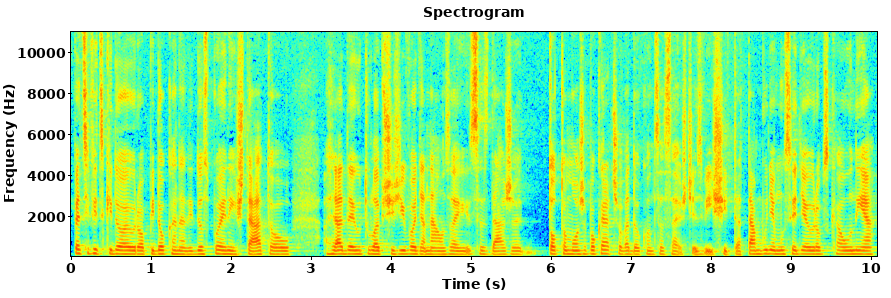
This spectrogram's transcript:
špecificky do Európy, do Kanady, do Spojených štátov, hľadajú tu lepší život a naozaj sa zdá, že toto môže pokračovať, dokonca sa ešte zvýšiť. A tam bude musieť Európska únia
